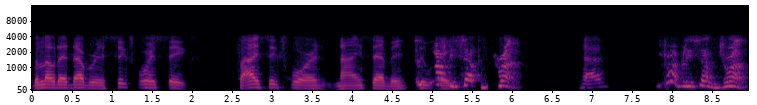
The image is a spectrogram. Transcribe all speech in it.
Below that number is 646 564 9728. Probably something drunk. Huh? Probably something drunk.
